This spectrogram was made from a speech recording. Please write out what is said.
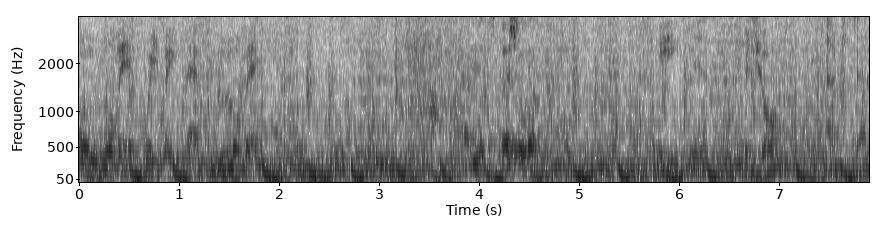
will love it if we beat them. Love it. I'm special one. He is immature, outstep,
